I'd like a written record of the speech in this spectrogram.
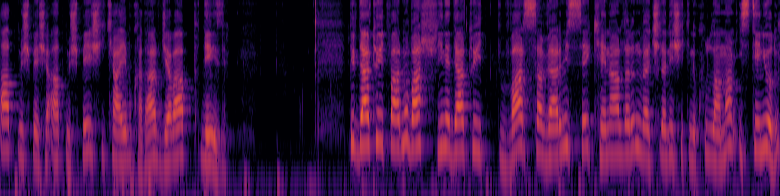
65'e 65 hikaye bu kadar. Cevap Denizli. Bir deltoid var mı? Var. Yine deltoid varsa vermişse kenarların ve açıların eşitliğini kullanmam isteniyordur.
